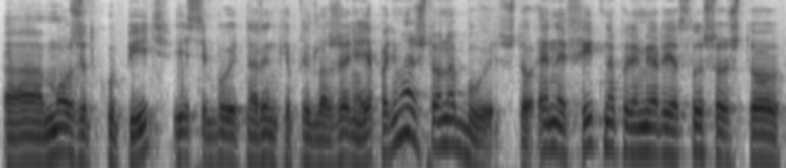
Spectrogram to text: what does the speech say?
э, может купить, если будет на рынке предложение. Я понимаю, что оно будет. Что NFIT, например, я слышал, что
